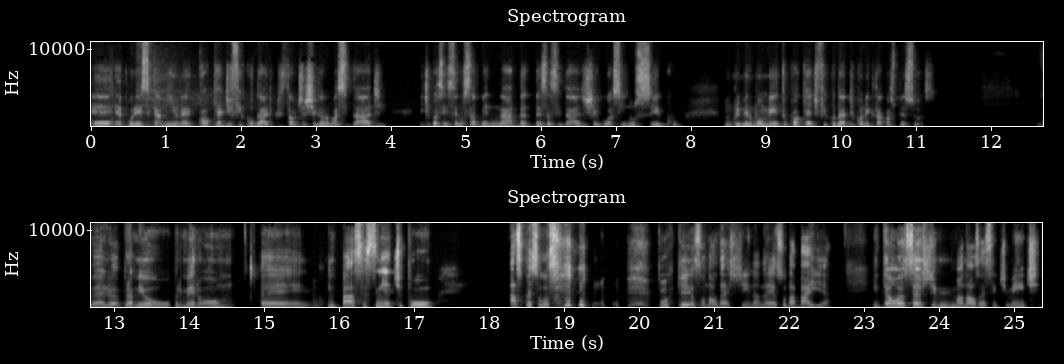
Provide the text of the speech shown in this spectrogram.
é, é, por esse caminho, né? Qual que é a dificuldade, Cristal? Você chegar numa cidade e, tipo assim, você não saber nada dessa cidade, chegou assim no seco. Num primeiro momento, qual que é a dificuldade de conectar com as pessoas? Velho, para mim o, o primeiro é, impasse, assim, é tipo as pessoas. Porque eu sou nordestina, né? Eu sou da Bahia. Então, eu sei, eu estive em Manaus recentemente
